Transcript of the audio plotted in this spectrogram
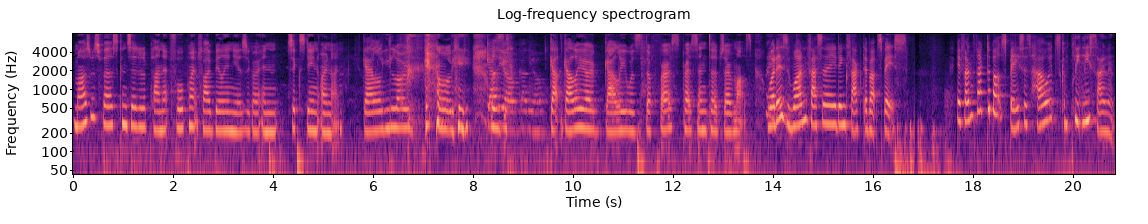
Mars was first considered a planet 4.5 billion years ago in 1609. Galileo Galilei was Galileo, Galileo. Ga- Galileo Galilei was the first person to observe Mars. What is one fascinating fact about space? A fun fact about space is how it's completely silent.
